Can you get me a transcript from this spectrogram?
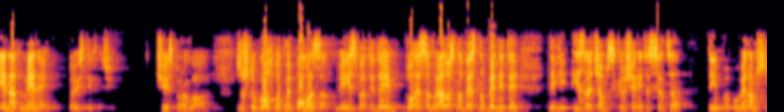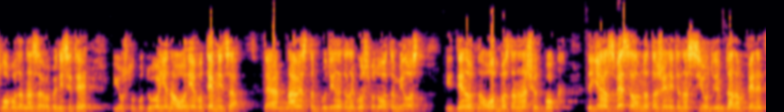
е над мене. Први стих, значи. 61 глава. Зашто Господ ме помаза, ме испрати да им донесам радостна вест на бедните, да ги излечам скршените срца, да им проповедам слобода на заробениците и ослободување на оние во темница, да ја навестам годината на Господовата милост и денот на одмазда на нашиот Бог, да ги развеселам натажените на Сион, да им дадам венец,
